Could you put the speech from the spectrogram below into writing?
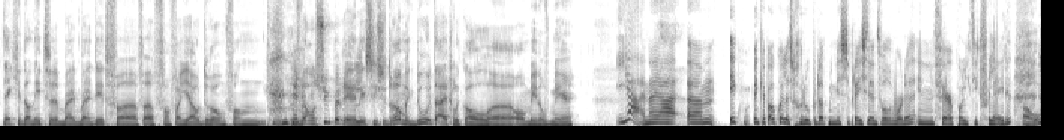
Denk je dan niet uh, bij, bij dit van, van, van jouw droom van... het is wel een super realistische droom. Ik doe het eigenlijk al, al min of meer. Ja, nou ja, um, ik, ik heb ook wel eens geroepen dat minister-president wilde worden in een ver politiek verleden. Oh.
